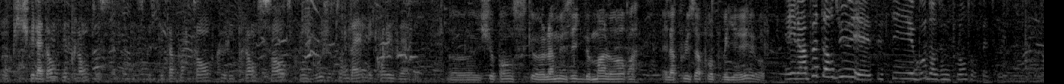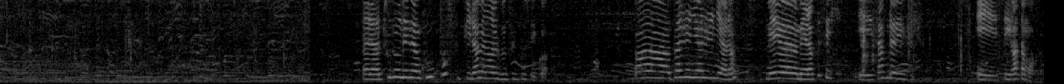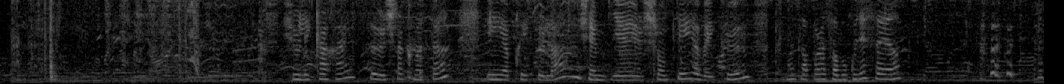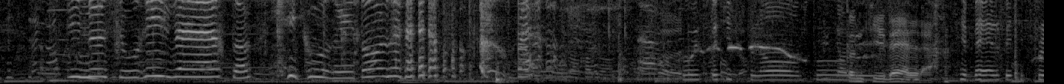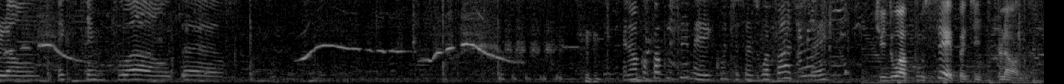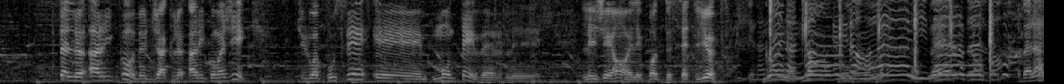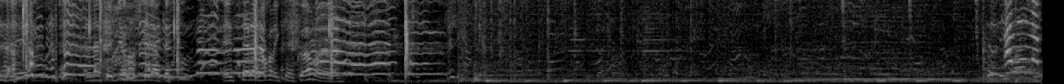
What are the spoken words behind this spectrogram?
Et puis je fais la danse des plantes aussi, parce que c'est important que les plantes sentent qu'on bouge autour d'elles et qu'on les aime. Euh, je pense que la musique de Malor est la plus appropriée. Et il est un peu tordu, et c'est ce qui est beau dans une plante, en fait. Elle a tout donné d'un coup, pouf, et puis là maintenant elle veut plus pousser quoi. Pas, pas génial, génial, hein. Mais, euh, mais elle a poussé. Et ça vous l'avez vu. Et c'est grâce à moi. Je les caresse chaque matin et après cela, j'aime bien chanter avec eux. Moi, ça n'a pas faire beaucoup d'effets. Hein. Une souris verte qui courait dans l'air. Pousse petite plante, pousse. Comme tu es belle. T'es belle petite plante, exprime-toi en hauteur. Elle a encore pas poussé, mais écoute, ça se voit pas, tu sais. Tu dois pousser, petite plante. Tel le haricot de Jack le haricot magique. Tu dois pousser et monter vers les, les géants et les bottes de sept lieux. Qu'est-ce qu'on attend Ah bah là, là, elle a fait bien bouger la tête. Estelle, alors, avec ton corps euh, Allez la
